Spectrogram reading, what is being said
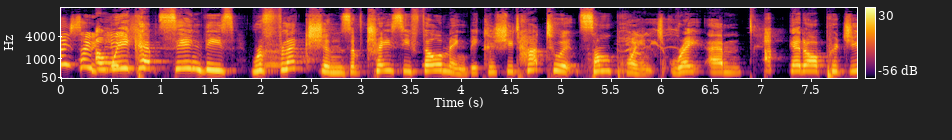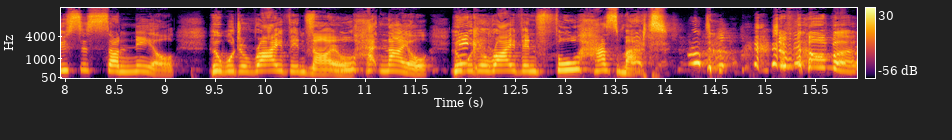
nice. So And we kept seeing these reflections of Tracy filming because she'd had to at some point right, um, get our producer's son Neil, who would arrive in Niall. full ha- Niall, who would arrive in full hazmat to film her.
